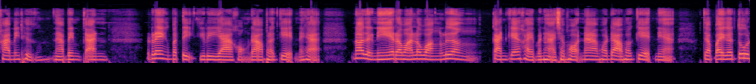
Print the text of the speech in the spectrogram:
คาดไม่ถึงนะเป็นการ เร่งปฏิกิริยาของดาวพระเกตนะคะ นอกจากนี้ระมัดระวังเรื่องการแก้ไขปัญหาเฉพาะหน้า เพราะดาวพระเกตเนี่ยจะไปกระตุ้น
